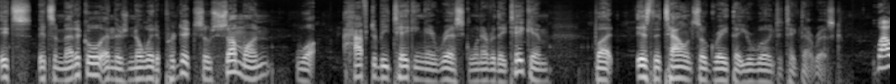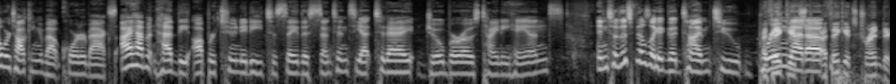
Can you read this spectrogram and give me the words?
it's it's a medical and there's no way to predict. So someone will have to be taking a risk whenever they take him. But is the talent so great that you're willing to take that risk? While we're talking about quarterbacks, I haven't had the opportunity to say this sentence yet today Joe Burrow's tiny hands. And so this feels like a good time to bring that up. I think it's trending.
